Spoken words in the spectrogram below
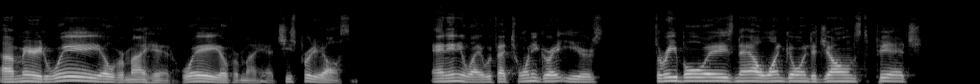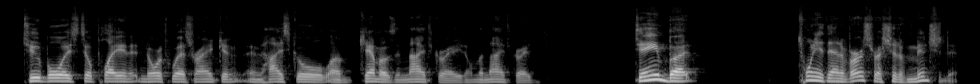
I'm married way over my head, way over my head. She's pretty awesome. And anyway, we've had 20 great years. Three boys now, one going to Jones to pitch, two boys still playing at Northwest Rankin in high school. Um, Camo's in ninth grade on the ninth grade team. But 20th anniversary, I should have mentioned it,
